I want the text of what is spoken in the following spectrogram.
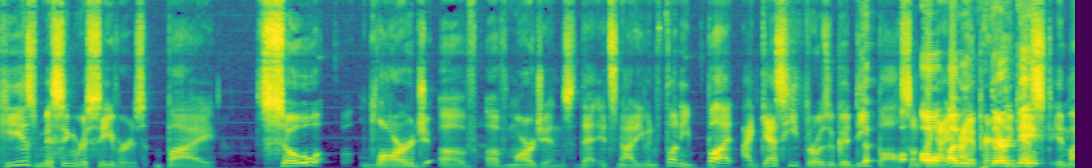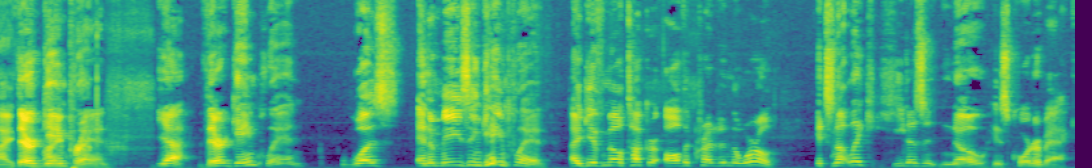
He is missing receivers by so large of of margins that it's not even funny. But I guess he throws a good deep ball, oh, something oh, I, I, mean, I apparently game, missed in my their in game my plan. Yeah, their game plan was an amazing game plan. I give Mel Tucker all the credit in the world. It's not like he doesn't know his quarterback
